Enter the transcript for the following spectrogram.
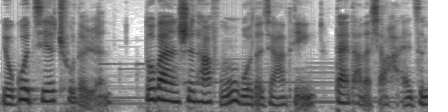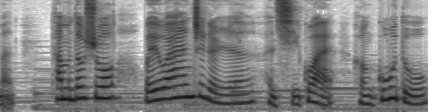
有过接触的人。多半是他服务过的家庭带大的小孩子们，他们都说维维安这个人很奇怪，很孤独。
